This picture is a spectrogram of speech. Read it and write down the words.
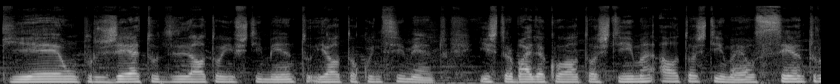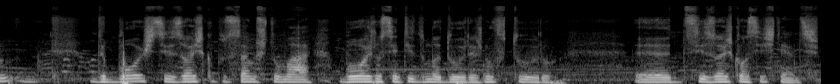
que é um projeto de autoinvestimento e autoconhecimento. Isto trabalha com a autoestima. A autoestima é o centro de boas decisões que possamos tomar, boas no sentido de maduras no futuro, uh, decisões consistentes.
